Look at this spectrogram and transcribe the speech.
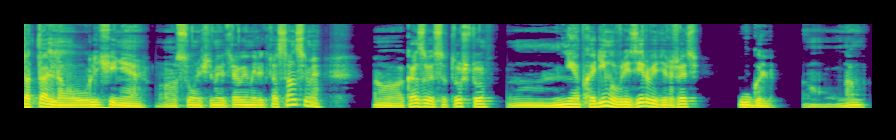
тотального увлечения а, солнечными ветровыми электростанциями – оказывается то, что необходимо в резерве держать уголь. А, нам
